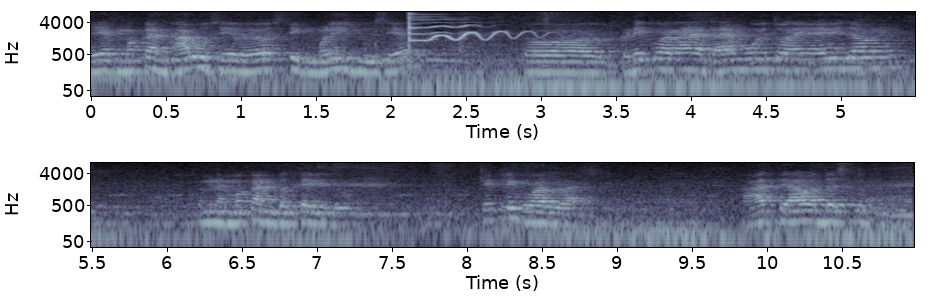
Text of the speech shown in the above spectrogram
એક મકાન સારું છે, વ્યવસ્થિત મળી ગયું છે. તો ઘડીક વાર આ ટાઈમ હોય તો અહીંયા આવી જાઓ ને. તમને મકાન બતાવી દઉં. કેટલીક વાર લાગશે. હા તે આવો દસ પછી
